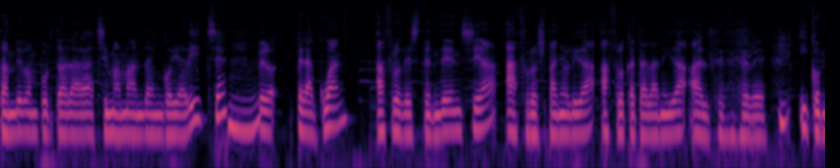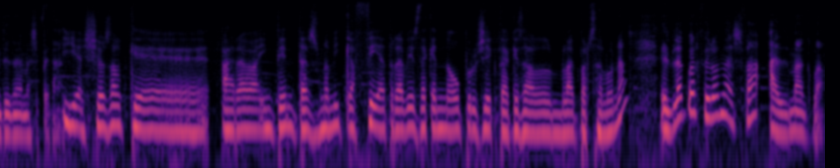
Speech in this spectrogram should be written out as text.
també van portar a la Chimamanda en Goyadiche, Mhm. però per a quan afrodescendència, afroespanyolitat, afrocatalanitat al CCCB I, i continuem esperant. I això és el que ara intentes una mica fer a través d'aquest nou projecte que és el Black Barcelona? El Black Barcelona es fa al MACBA.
